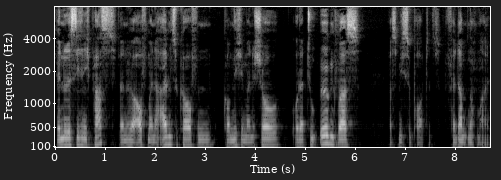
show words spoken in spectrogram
Wenn du das dir nicht passt, dann hör auf, meine Alben zu kaufen, komm nicht in meine Show oder tu irgendwas, was mich supportet. Verdammt nochmal.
